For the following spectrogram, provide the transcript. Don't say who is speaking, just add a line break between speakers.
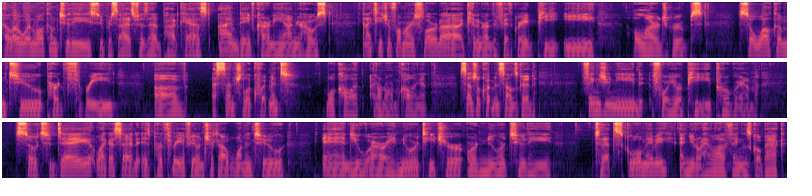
Hello and welcome to the Supersize Phys Ed podcast. I'm Dave Carney. I'm your host, and I teach in Fort Myers, Florida, kindergarten through fifth grade PE, large groups. So, welcome to part three of essential equipment. We'll call it, I don't know what I'm calling it. Essential equipment sounds good. Things you need for your PE program. So, today, like I said, is part three. If you haven't checked out one and two, and you are a newer teacher or newer to the to that school maybe and you don't have a lot of things go back.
